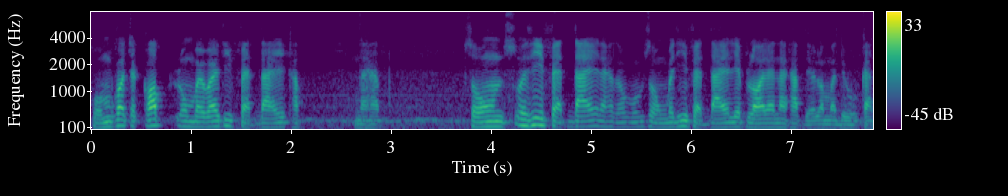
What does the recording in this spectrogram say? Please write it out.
ผมก็จะก๊อปลงไปไว้ที่แฟลชไดรฟ์ครับนะครับ ส่งไปที่แฟลชไดรฟ์นะครับผมส่งไปที่แฟลชไดรฟ์เรียบร้อยแล้วนะครับ เดี๋ยวเรามาดูกัน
